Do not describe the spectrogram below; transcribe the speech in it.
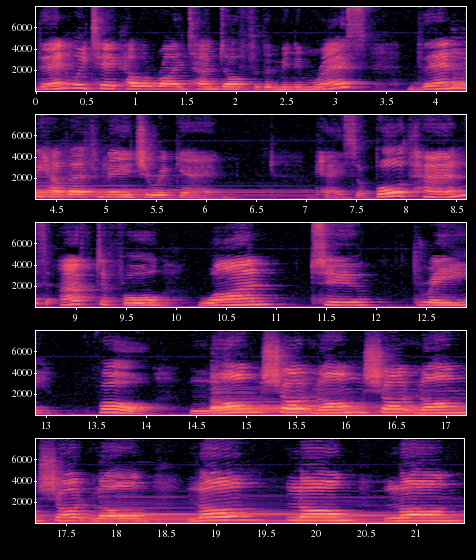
Then we take our right hand off for the minim rest. Then we have F major again. Okay, so both hands after four. One, two, three, four. Long, short, long, short, long, short, long, long, long, long,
